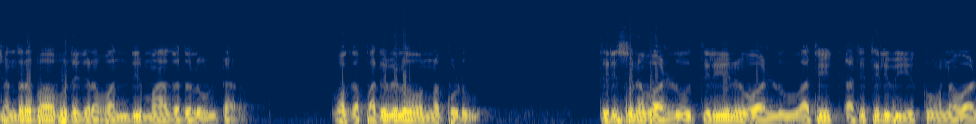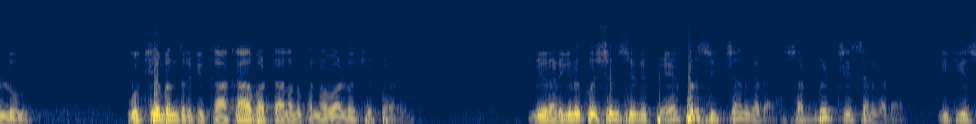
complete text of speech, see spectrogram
చంద్రబాబు దగ్గర వంది మాగదులు ఉంటారు. ఒక పదవిలో ఉన్నప్పుడు తెలిసిన వాళ్ళు తెలియని వాళ్ళు అతి అతి తెలివి ఎక్కువ ఉన్న వాళ్ళు ముఖ్యమంత్రికి కాకాబట్టాలనుకున్న వాళ్ళు చెప్పారు. మీరు అడిగిన క్వశ్చన్స్ నేను పేపర్స్ ఇచ్చాను కదా సబ్మిట్ చేశాను కదా. It is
